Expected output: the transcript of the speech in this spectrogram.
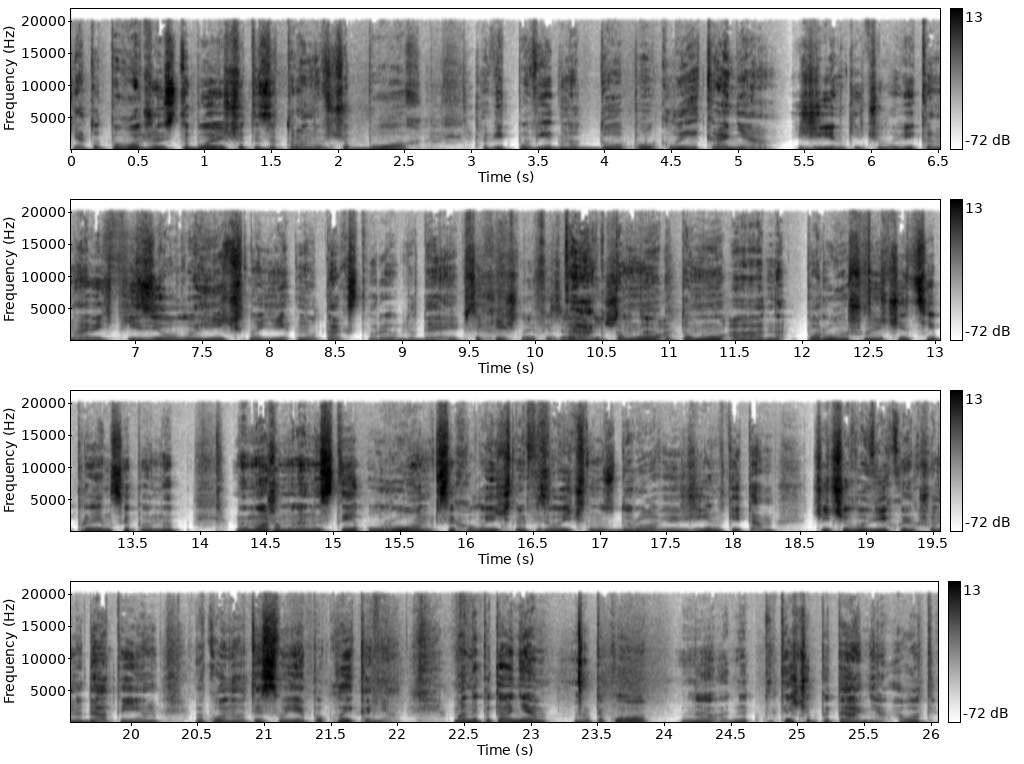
я тут погоджуюсь з тобою, що ти затронув, що Бог відповідно до покликання жінки, чоловіка, навіть фізіологічно ну так створив людей. І психічно, і фізіологічно. Так, Тому, так. тому порушуючи ці принципи, ми ми можемо нанести урон психологічно фізіологічному здоров'ю жінки там чи чоловіку, якщо не дати їм виконувати своє покликання. У мене питання такого ну, не те, що питання, а от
